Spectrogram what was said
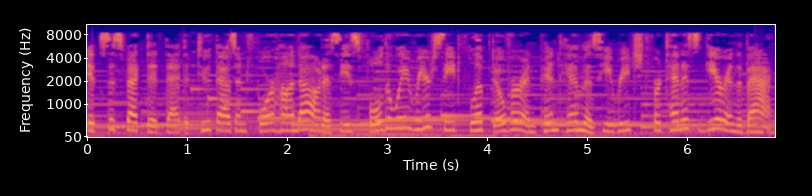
It's suspected that the 2004 Honda Odyssey's foldaway rear seat flipped over and pinned him as he reached for tennis gear in the back.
